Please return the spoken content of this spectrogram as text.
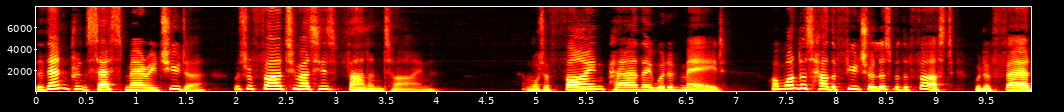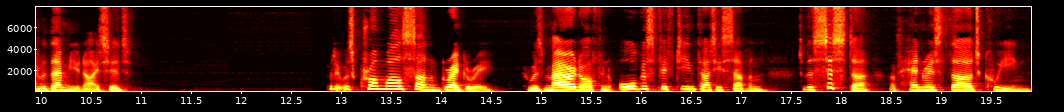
The then Princess Mary Tudor was referred to as his Valentine. And what a fine pair they would have made one wonders how the future Elizabeth I would have fared with them united. But it was Cromwell's son Gregory who was married off in August 1537 to the sister of Henry's third queen,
